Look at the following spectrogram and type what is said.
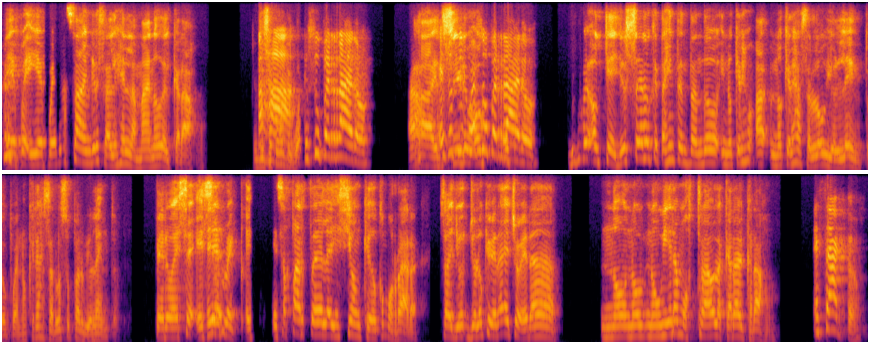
Y después, y después la sangre sale en la mano del carajo. Entonces como que, Ajá, que súper raro. Ajá, Eso sí fue súper raro. ok, yo sé lo que estás intentando y no quieres, ah, no quieres hacerlo violento, pues no quieres hacerlo súper violento. Pero ese, ese, Eh, e- esa parte de la edición quedó como rara. O sea, yo, yo lo que hubiera hecho era, no, no, no hubiera mostrado la cara del carajo. Exacto,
